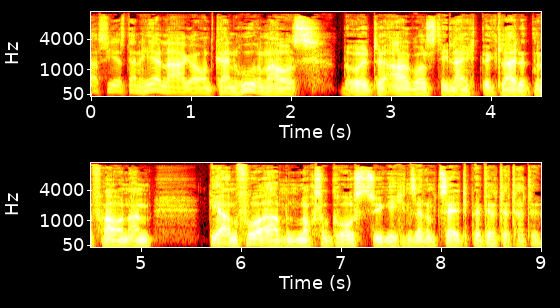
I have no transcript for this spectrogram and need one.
Das hier ist ein Heerlager und kein Hurenhaus, brüllte Argos die leicht bekleideten Frauen an, die er am Vorabend noch so großzügig in seinem Zelt bewirtet hatte.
